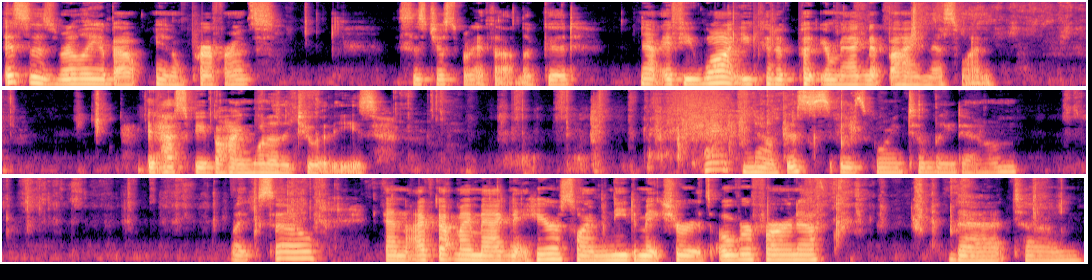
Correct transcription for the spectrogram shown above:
This is really about, you know, preference. Is just what I thought looked good. Now, if you want, you could have put your magnet behind this one. It has to be behind one of the two of these. Okay, now this is going to lay down like so. And I've got my magnet here, so I need to make sure it's over far enough that um,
